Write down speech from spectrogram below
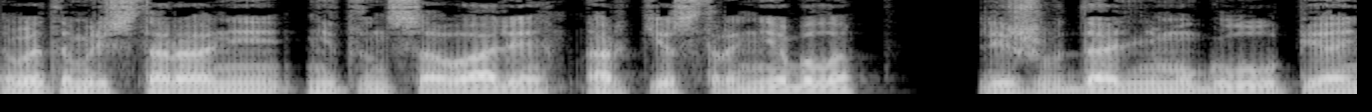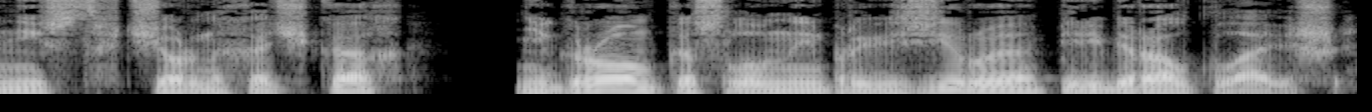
В этом ресторане не танцевали, оркестра не было — Лишь в дальнем углу пианист в черных очках, негромко, словно импровизируя, перебирал клавиши.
